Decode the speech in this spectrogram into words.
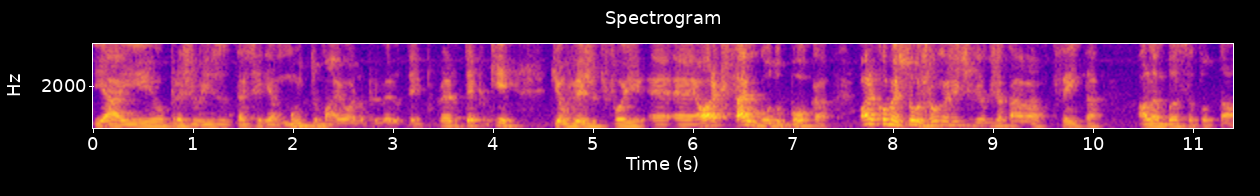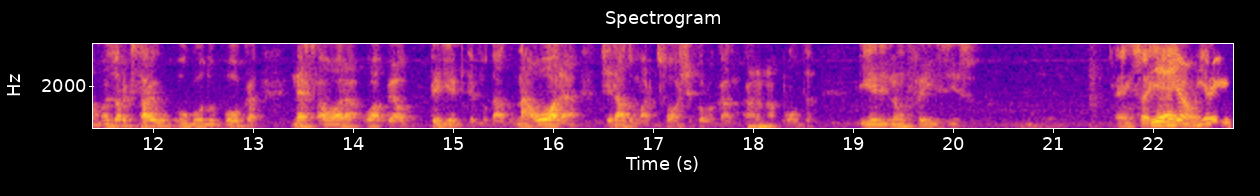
E aí o prejuízo até seria muito maior no primeiro tempo. Primeiro tempo que que eu vejo que foi. É, é, a hora que sai o gol do Boca, a hora que começou o jogo, a gente viu que já estava feita a lambança total. Mas a hora que sai o, o, gol do Boca, nessa hora o Abel teria que ter mudado na hora, tirado o Marcos Rocha e colocado o cara na ponta. E ele não fez isso. É isso aí, Gideão. E aí?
